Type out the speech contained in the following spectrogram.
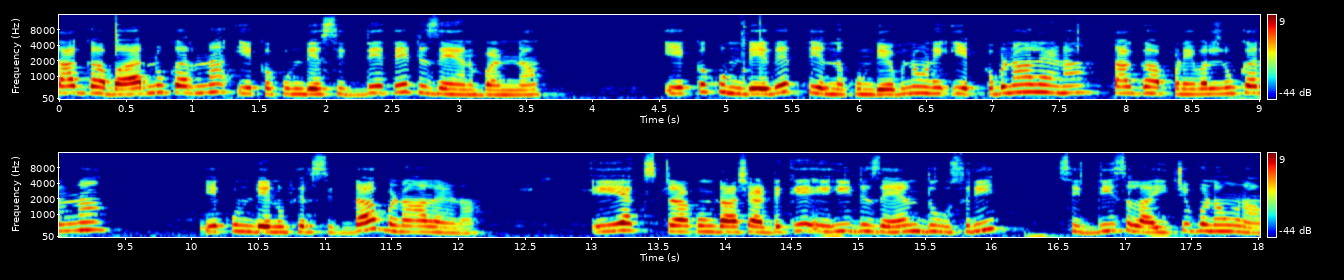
ਧਾਗਾ ਬਾਹਰ ਨੂੰ ਕਰਨਾ, ਇੱਕ ਕੁੰਡੇ ਸਿੱਧੇ ਤੇ ਡਿਜ਼ਾਈਨ ਬਣਨਾ। ਇੱਕ ਕੁੰਡੇ ਦੇ ਤਿੰਨ ਕੁੰਡੇ ਬਣਾਉਣੇ, ਇੱਕ ਬਣਾ ਲੈਣਾ, ਧਾਗਾ ਆਪਣੇ ਵੱਲ ਨੂੰ ਕਰਨਾ, ਇਹ ਕੁੰਡੇ ਨੂੰ ਫਿਰ ਸਿੱਧਾ ਬਣਾ ਲੈਣਾ। ਇਹ ਐਕਸਟਰਾ ਕੁੰਡਾ ਛੱਡ ਕੇ ਇਹੀ ਡਿਜ਼ਾਈਨ ਦੂਸਰੀ ਸਿੱਧੀ ਸਲਾਈ 'ਚ ਬਣਾਉਣਾ।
